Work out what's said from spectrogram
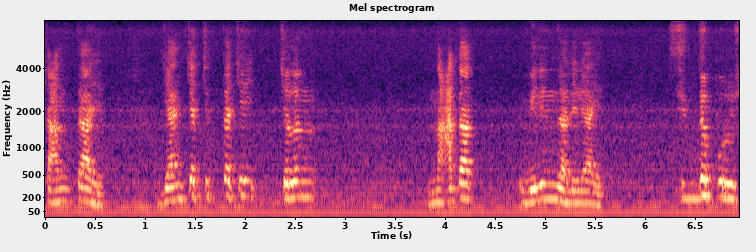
शांत आहेत. ज्यांच्या चित्ताचे चलन नादात विलीन झालेले आहेत. सिद्ध पुरुष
